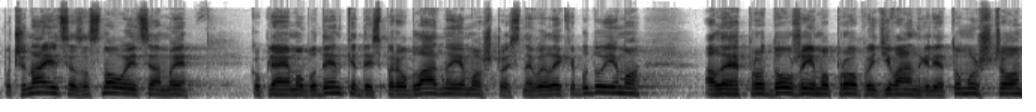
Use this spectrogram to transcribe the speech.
починаються, засновуються. Ми купляємо будинки, десь переобладнуємо, щось невелике будуємо, але продовжуємо проповідь Євангелія, тому що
